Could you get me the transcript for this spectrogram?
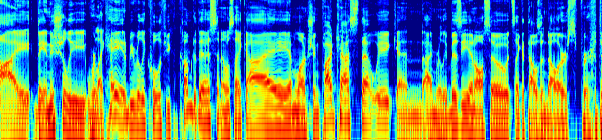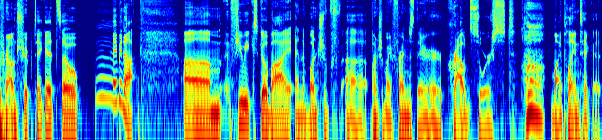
I they initially were like, "Hey, it'd be really cool if you could come to this," and I was like, "I am launching podcasts that week, and I'm really busy, and also it's like a thousand dollars for the round trip ticket, so mm, maybe not." Um, a few weeks go by, and a bunch of uh, a bunch of my friends there crowdsourced my plane ticket.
